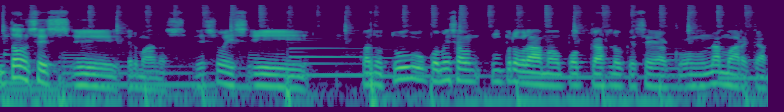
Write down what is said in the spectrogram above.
entonces, eh, hermanos, eso es. Eh, cuando tú comienzas un, programa, un podcast, lo que sea, con una marca,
